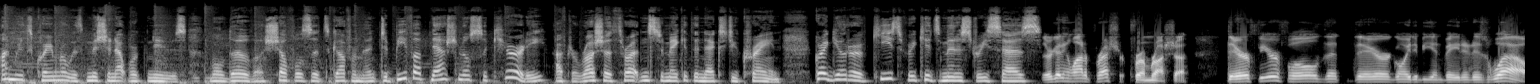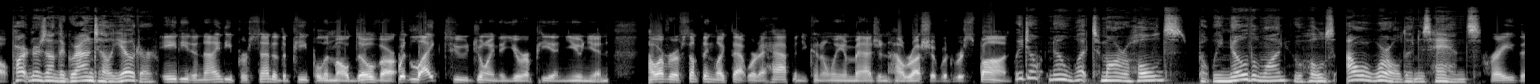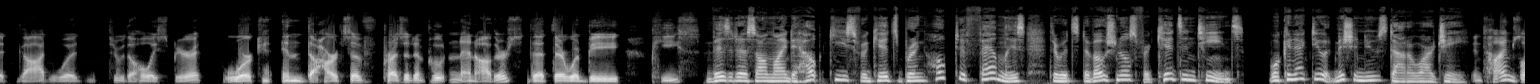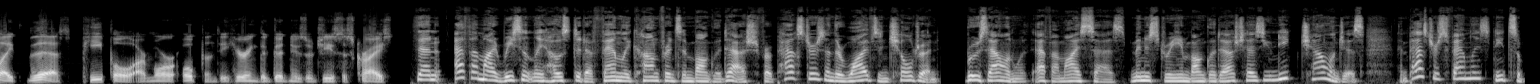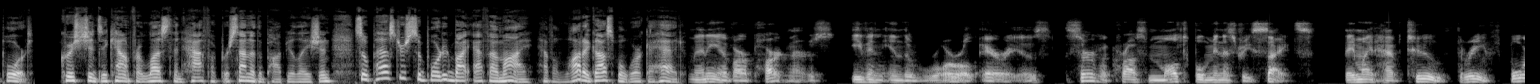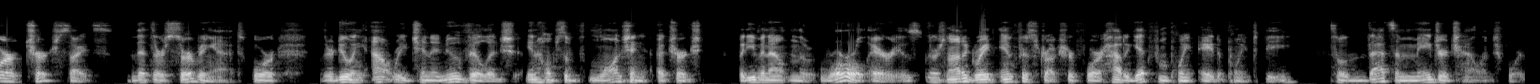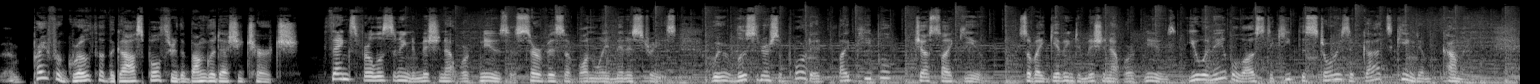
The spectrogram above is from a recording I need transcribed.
I'm Ruth Kramer with Mission Network News. Moldova shuffles its government to beef up national security after Russia threatens to make it the next Ukraine. Greg Yoder of Keys for Kids Ministry says they're getting a lot of pressure from Russia they're fearful that they're going to be invaded as well. Partners on the ground tell Yoder 80 to 90% of the people in Moldova would like to join the European Union. However, if something like that were to happen, you can only imagine how Russia would respond. We don't know what tomorrow holds, but we know the one who holds our world in his hands. Pray that God would, through the Holy Spirit, work in the hearts of President Putin and others, that there would be peace. Visit us online to help Keys for Kids bring hope to families through its devotionals for kids and teens. We'll connect you at missionnews.org. In times like this, people are more open to hearing the good news of Jesus Christ. Then, FMI recently hosted a family conference in Bangladesh for pastors and their wives and children. Bruce Allen with FMI says ministry in Bangladesh has unique challenges, and pastors' families need support. Christians account for less than half a percent of the population, so pastors supported by FMI have a lot of gospel work ahead. Many of our partners, even in the rural areas, serve across multiple ministry sites. They might have two, three, four church sites that they're serving at, or they're doing outreach in a new village in hopes of launching a church. But even out in the rural areas, there's not a great infrastructure for how to get from point A to point B. So that's a major challenge for them. Pray for growth of the gospel through the Bangladeshi church. Thanks for listening to Mission Network News, a service of One Way Ministries. We're listener supported by people just like you. So by giving to Mission Network News, you enable us to keep the stories of God's kingdom coming.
